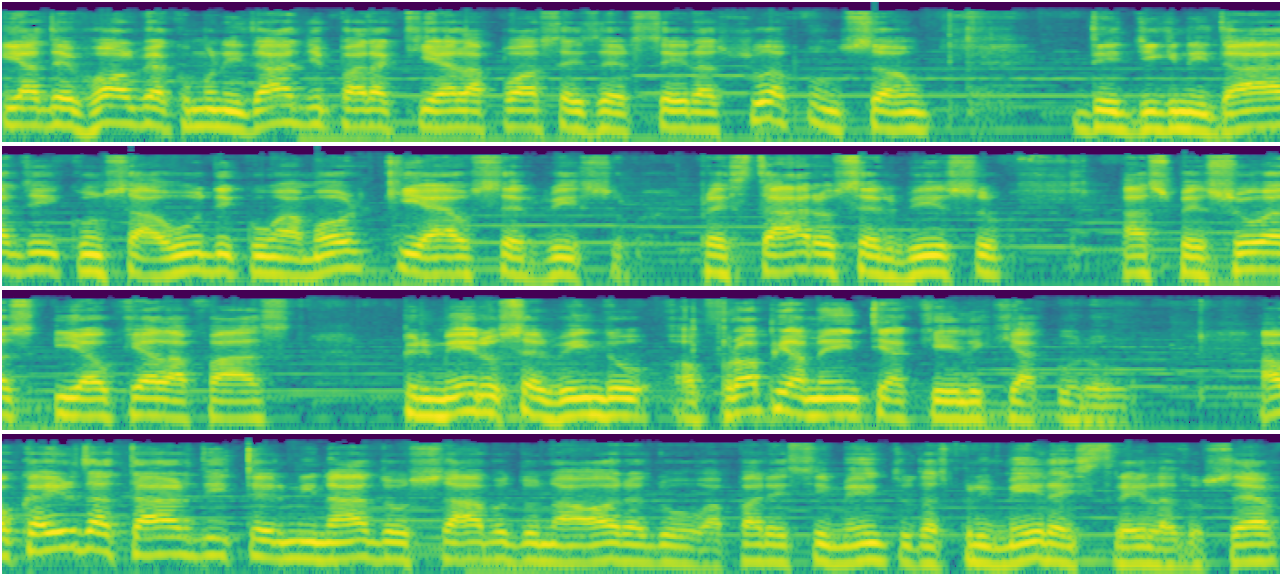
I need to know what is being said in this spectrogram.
e a devolve à comunidade para que ela possa exercer a sua função de dignidade, com saúde e com amor, que é o serviço prestar o serviço às pessoas e é o que ela faz, primeiro servindo propriamente aquele que a curou. Ao cair da tarde, terminado o sábado, na hora do aparecimento das primeiras estrelas do céu,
